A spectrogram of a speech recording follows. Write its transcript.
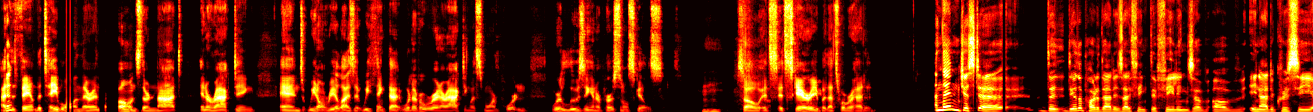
at yeah the fam- the table and they're in their phones. They're not interacting. And we don't realize it. We think that whatever we're interacting with is more important. We're losing interpersonal skills. Mhm. So it's it's scary, but that's where we're headed. And then just uh, the the other part of that is I think the feelings of of inadequacy,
